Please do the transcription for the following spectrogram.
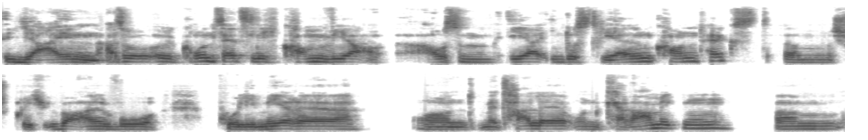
Jein. Also grundsätzlich kommen wir aus einem eher industriellen Kontext, ähm, sprich überall, wo Polymere, und Metalle und Keramiken ähm,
